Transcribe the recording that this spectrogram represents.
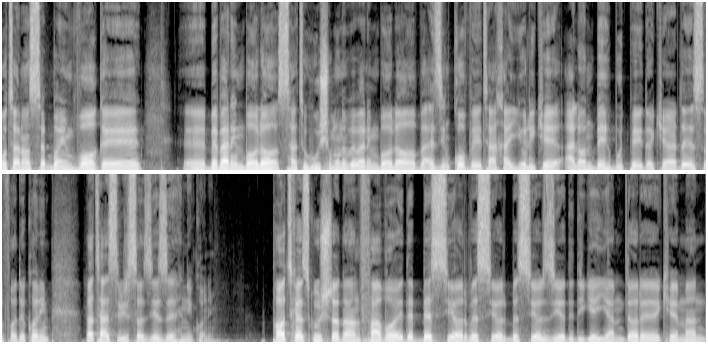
متناسب با این واقعه ببریم بالا سطح هوشمون رو ببریم بالا و از این قوه تخیلی که الان بهبود پیدا کرده استفاده کنیم و تصویرسازی ذهنی کنیم. پادکست گوش دادن فواید بسیار بسیار بسیار زیاد دیگه ای هم داره که من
